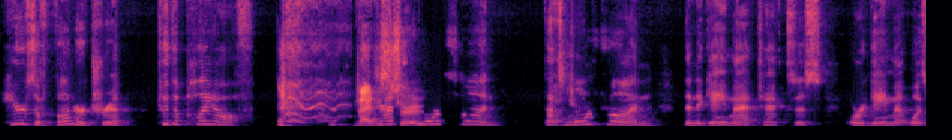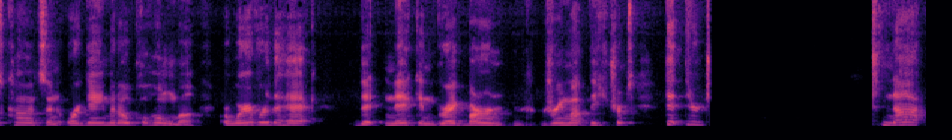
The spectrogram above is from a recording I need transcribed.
Here's a funner trip to the playoff. that is that's true. More fun. That's, That's more fun than a game at Texas or a game at Wisconsin or a game at Oklahoma or wherever the heck that Nick and Greg Byrne dream up these trips. That they're just not.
